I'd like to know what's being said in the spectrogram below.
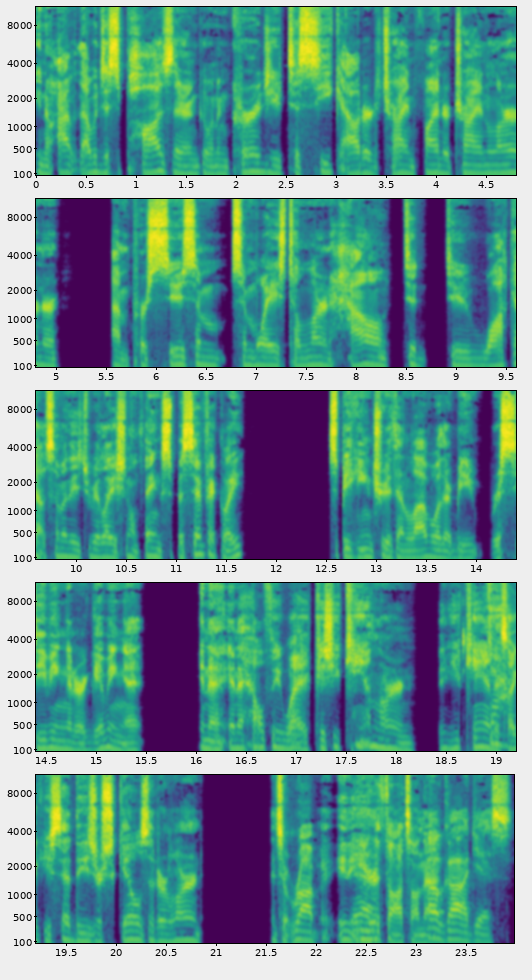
you know, I, I would just pause there and go and encourage you to seek out or to try and find or try and learn or um, pursue some some ways to learn how to to walk out some of these relational things, specifically speaking truth in love, whether it be receiving it or giving it in a in a healthy way, because you can learn. You can. It's like you said; these are skills that are learned. And so, Rob, any- Yeah. your thoughts on that? Oh God, yes.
